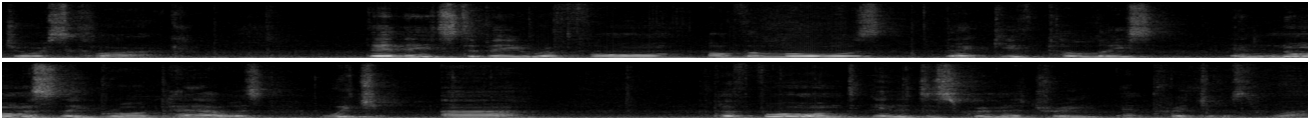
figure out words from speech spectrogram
Joyce Clark. There needs to be reform of the laws that give police enormously broad powers, which are performed in a discriminatory and prejudiced way.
